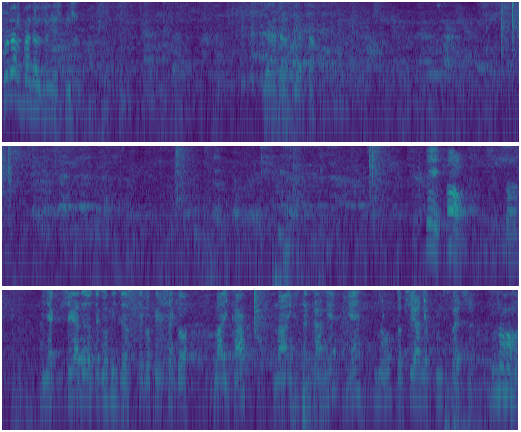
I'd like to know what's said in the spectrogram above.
Co grasz Bedel, że nie śpisz? Jaka teraz gierka? Ty, o! Co? Jak przyjadę do tego widza z tego pierwszego lajka na Instagramie, nie? No. To przyjadę w tym swetrze. No.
